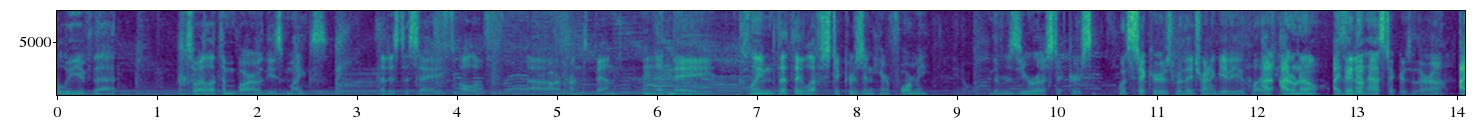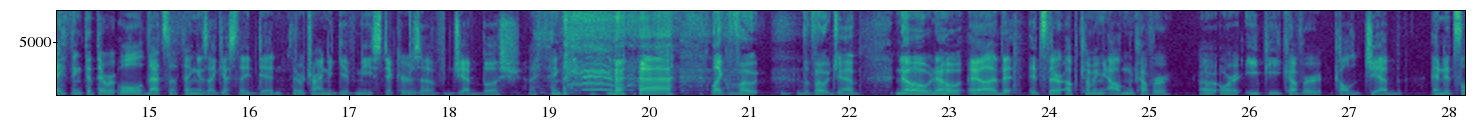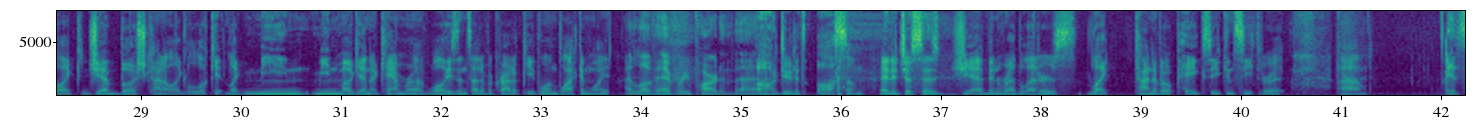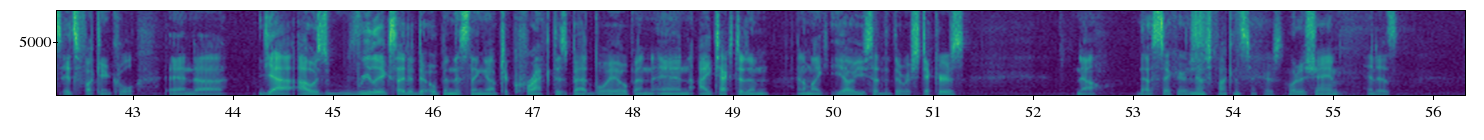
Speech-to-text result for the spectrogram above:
believe that? So I let them borrow these mics. That is to say, all of uh, our friends' band, Mm-hmm. and they claimed that they left stickers in here for me. There were zero stickers. What stickers were they trying to give you? I, Like I don't know. I think they don't that- have stickers of their own. I think that they were. Well, that's the thing is, I guess they did. They were trying to give me stickers of Jeb Bush. I think. like vote the vote Jeb. no, no. Uh, th- it's their upcoming album cover uh, or EP cover called Jeb, and it's like Jeb Bush kind of like look at like mean, mean mugging a camera while he's inside of a crowd of people in black and white. I love every part of that. Oh, dude, it's awesome. and it just says Jeb in red letters, like kind of opaque, so you can see through it. Um, it's it's fucking cool. And uh, yeah, I was really excited to open this thing up to crack this bad boy open. And I texted him, and I'm like, "Yo, you said that there were stickers? No, No stickers. no fucking stickers. What a shame. It is.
